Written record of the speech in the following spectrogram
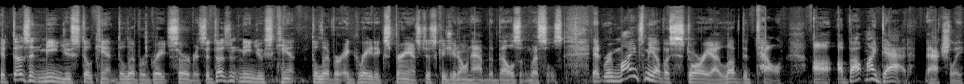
it doesn't mean you still can't deliver great service. It doesn't mean you can't deliver a great experience just because you don't have the bells and whistles. It reminds me of a story I love to tell uh, about my dad, actually,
